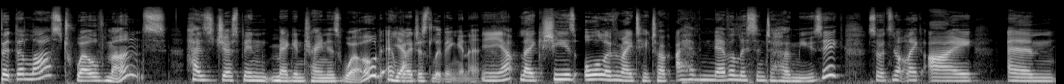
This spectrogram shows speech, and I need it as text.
but the last twelve months has just been Meghan Trainor's world, and Yep. we're just living in it. Yeah. Like she is all over my TikTok. I have never listened to her music, so it's not like I am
